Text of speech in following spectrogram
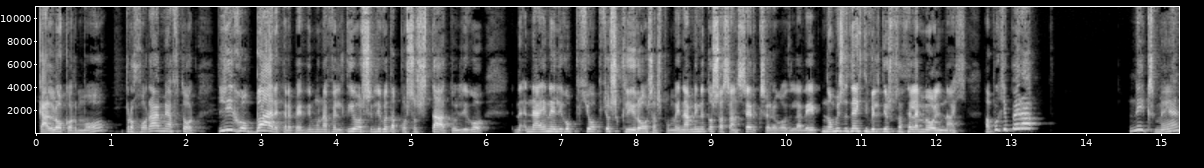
καλό κορμό, προχωράει με αυτόν. Λίγο μπάρετ ρε παιδί μου να βελτιώσει λίγο τα ποσοστά του, λίγο να είναι λίγο πιο, πιο σκληρός, ας πούμε, ή να μην είναι τόσο ασανσέρ, ξέρω εγώ. Δηλαδή, νομίζω ότι δεν έχει τη βελτίωση που θα θέλαμε όλοι να έχει. Από εκεί πέρα, Knicks, man.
